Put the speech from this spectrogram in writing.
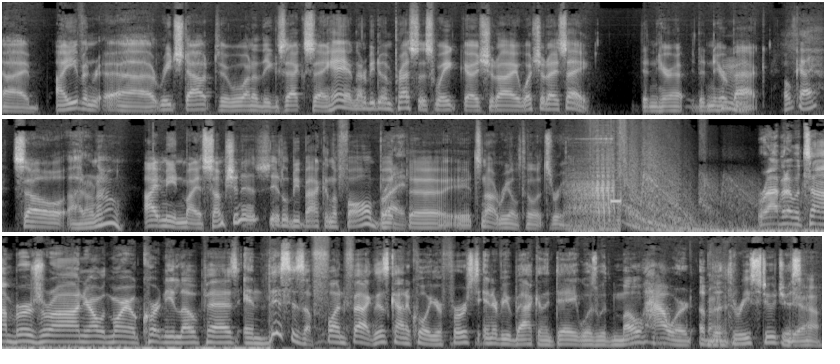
I I even uh, reached out to one of the execs saying, "Hey, I'm going to be doing press this week. Uh, should I? What should I say?" Didn't hear. Didn't hear back. okay. So I don't know. I mean, my assumption is it'll be back in the fall, but Right. uh, it's not real till it's real. Wrap it up with Tom Bergeron. You're on with Mario Courtney Lopez. And this is a fun fact. This is kind of cool. Your first interview back in the day was with Moe Howard of the Three Stooges. Yeah.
